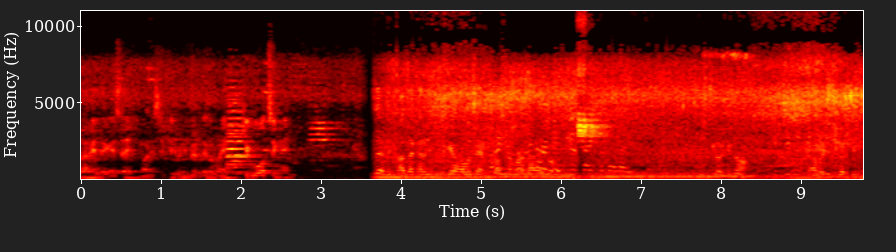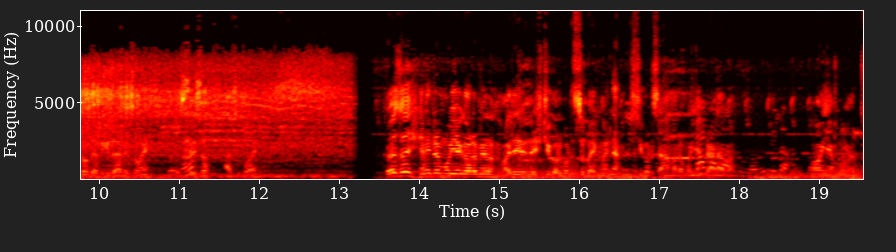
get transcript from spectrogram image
राखिदिएको चाहिँ भनेपछि फेरि पनि भेट्दै गरौँ है कि वाचिङ है खाजा खाएर निस्क्यो अब चाहिँ हामी दसनाबाट लागेको स्टिकर किन्नु अब स्टिकर किन्छौँ त्यहाँदेखि जानेछौँ है यस्तै छ आजको है कहाँ चाहिँ यहाँनिर म यो गरेर मेरो अहिले स्टिकर गर्दैछु बाइकमा होइन स्टिकर चाहिँ आमा र म यहाँ डाँडामा अँ यहाँ अन्त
